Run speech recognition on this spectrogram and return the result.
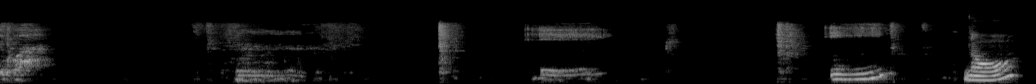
ตัวอืม A E no F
